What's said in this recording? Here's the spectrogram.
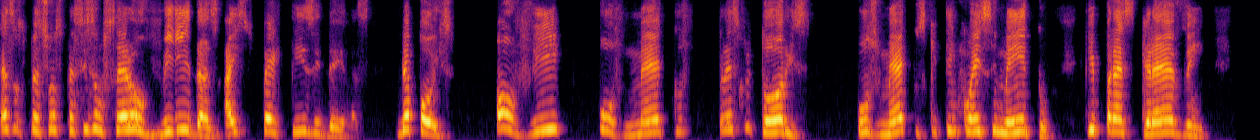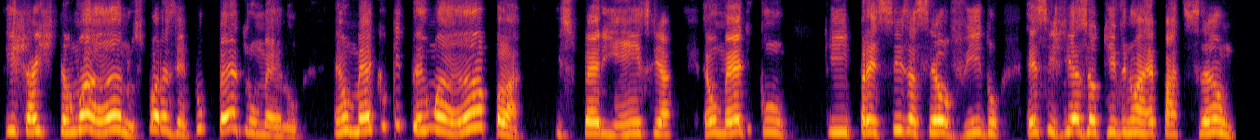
Essas pessoas precisam ser ouvidas, a expertise delas. Depois, ouvir os médicos prescritores, os médicos que têm conhecimento, que prescrevem, que já estão há anos. Por exemplo, o Pedro Melo é um médico que tem uma ampla experiência é um médico que precisa ser ouvido. Esses dias eu tive numa repartição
